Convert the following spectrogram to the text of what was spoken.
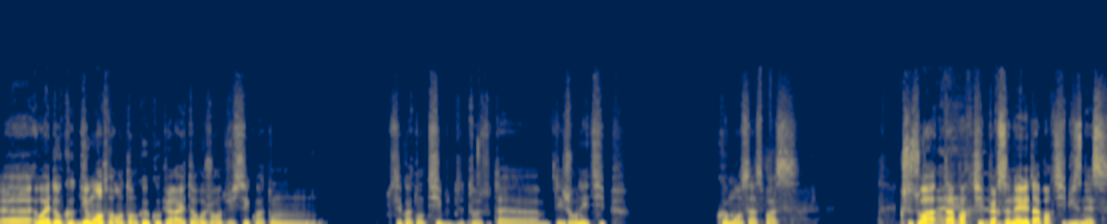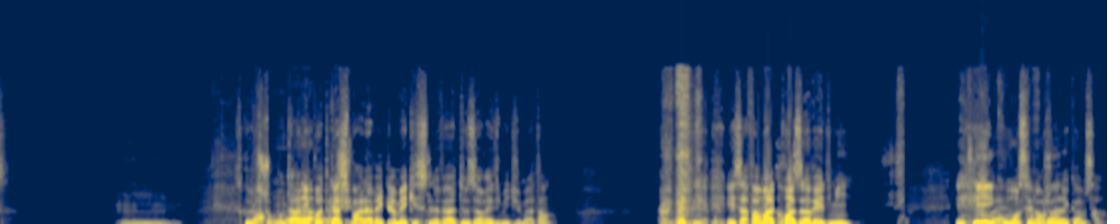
Euh, ouais, donc dis-moi, en, tant que copywriter aujourd'hui, c'est quoi ton. C'est quoi ton type de, tes journées type? Comment ça se passe? Que ce soit ta partie personnelle et ta partie business. Mmh. Parce que bah, sur mon dernier podcast, je... parlais avec un mec qui se levait à 2h30 du matin. et sa femme à 3h30. Et ah ils commençaient leur journée comme ça.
